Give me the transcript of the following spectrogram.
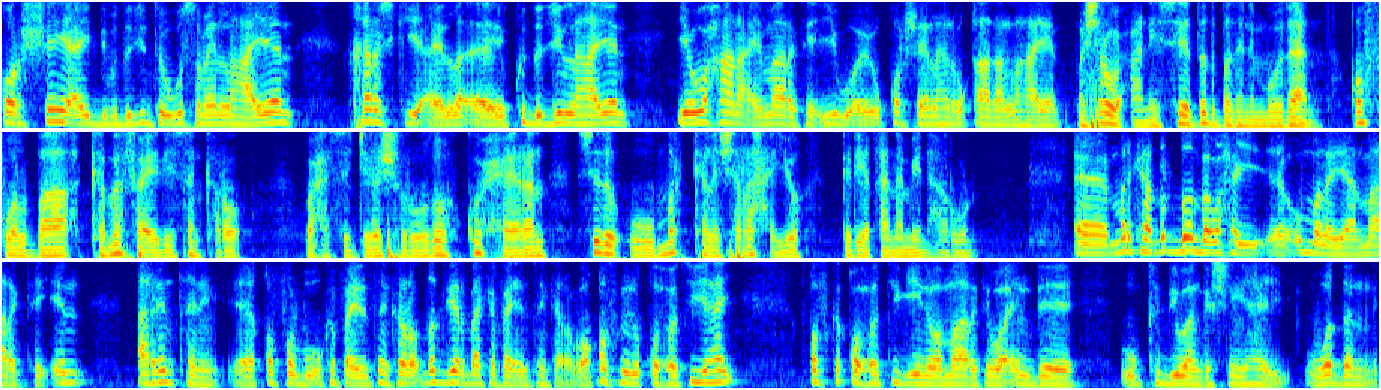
qorshihii ay dibudejinta ugu samayn lahaayeen kharashkii ay ku dejin lahaayeen iyo waxaana ay maaragtay iyagu ay u qorshayn lahayn u qaadan lahaayeen. Mashruucani sida dad badani moodaan qof walba kama faa'iidaysan karo. Waxaase jira shuruudo ku xeeran sida uu mar kale sharaxayo garyaqaan amiin haaruun marka dad badan ba waxay u malayaan maaragtay in arrintani qof walba uu ka faaidaysan karo dad yar baa ka faaidaysan kara waa qofku inuu qaxooti yahay qofka qaxootigiina waa maaragtay waa in dee uu ka diiwaan gashan yahay waddan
